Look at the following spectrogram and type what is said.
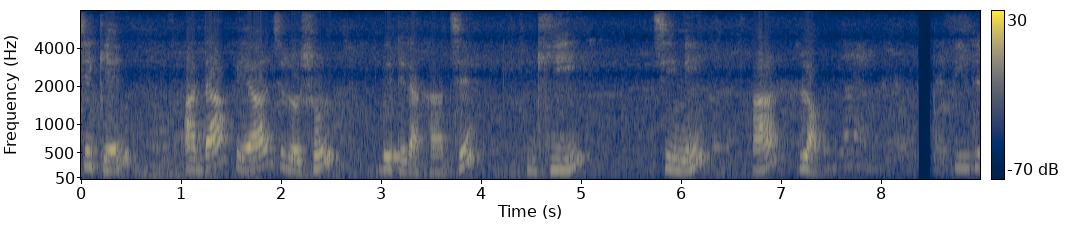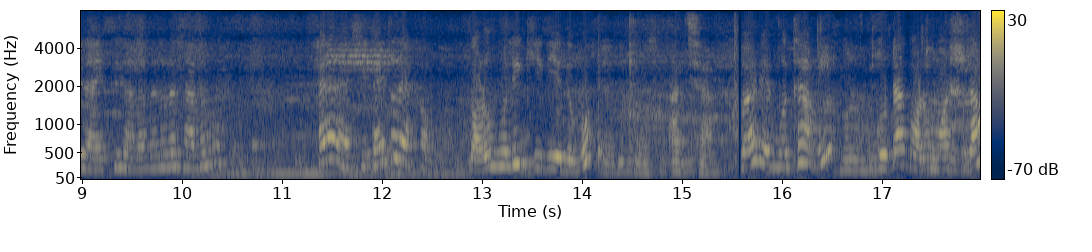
চিকেন আদা, পেঁয়াজ, রসুন বেটে রাখা আছে, ঘি, চিনি আর লবণ তিনটে রাইসের আলাদা আলাদা স্বাদ হবে? হ্যাঁ সেটাই তো দেখাবো। গরম হলে ঘি দিয়ে দেবো। আচ্ছা এবার এর মধ্যে আমি গোটা গরম মশলা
